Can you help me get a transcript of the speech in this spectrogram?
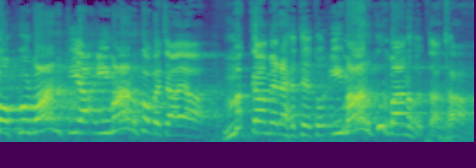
کو قربان کیا، ایمان کو بچایا۔ مکہ میں رہتے تو ایمان قربان ہوتا تھا،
